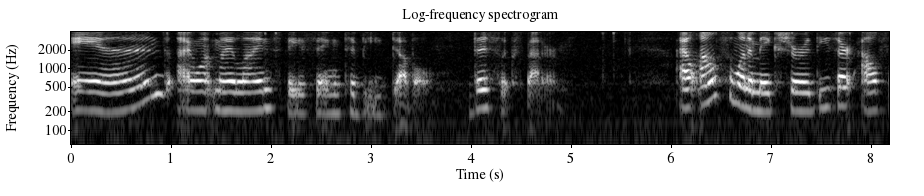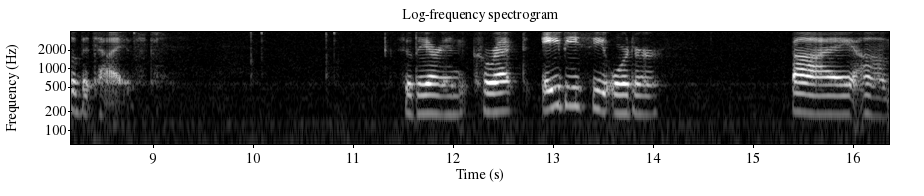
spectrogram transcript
And I want my line spacing to be double. This looks better. I'll also want to make sure these are alphabetized. So they are in correct ABC order by um,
